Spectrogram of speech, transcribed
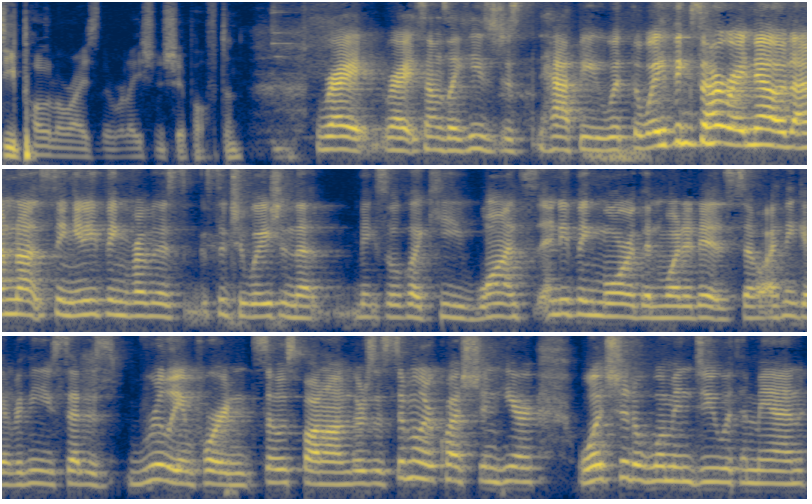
depolarize the relationship often Right, right. Sounds like he's just happy with the way things are right now. And I'm not seeing anything from this situation that makes it look like he wants anything more than what it is. So I think everything you said is really important. So spot on. There's a similar question here. What should a woman do with a man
